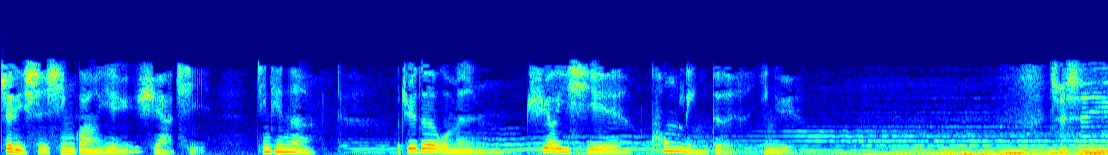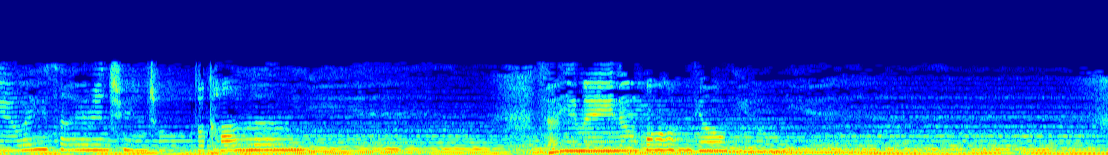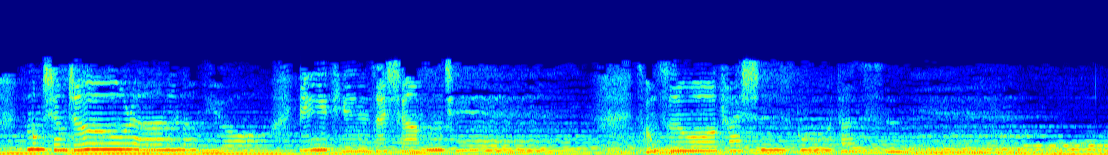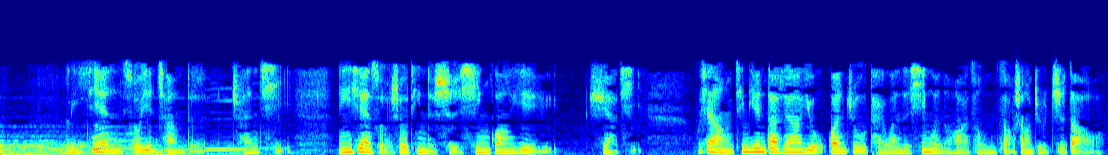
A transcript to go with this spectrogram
这里是星光夜雨徐雅琪。今天呢，我觉得我们需要一些空灵的音乐。只是因为在人群中多看了一眼，再也没能忘掉你容颜。梦想着演唱的《传奇》，您现在所收听的是《星光夜雨》徐雅琪。我想今天大家有关注台湾的新闻的话，从早上就知道，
